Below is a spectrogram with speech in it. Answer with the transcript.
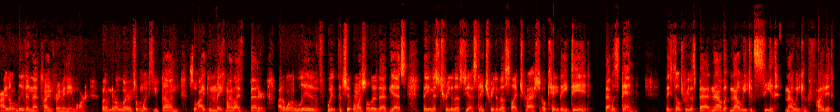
I don't live in that time frame anymore, but I'm going to learn from what you've done so I can make my life better. I don't want to live with the chip on my shoulder that yes, they mistreated us. Yes, they treated us like trash. Okay, they did. That was then. They still treat us bad now, but now we can see it. Now we can fight it.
